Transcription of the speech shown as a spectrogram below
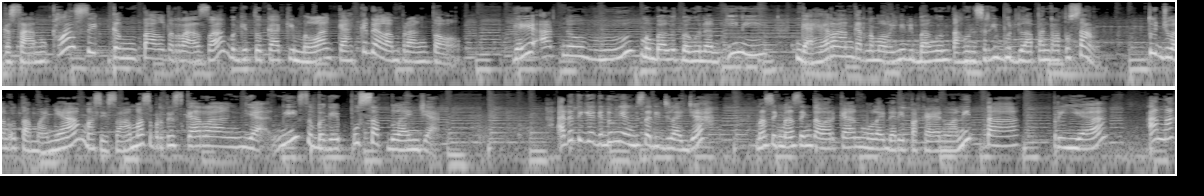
Kesan klasik kental terasa begitu kaki melangkah ke dalam Prangtong. Gaya Art Nouveau membalut bangunan ini. Nggak heran karena mall ini dibangun tahun 1800-an. Tujuan utamanya masih sama seperti sekarang, yakni sebagai pusat belanja. Ada tiga gedung yang bisa dijelajah. Masing-masing tawarkan mulai dari pakaian wanita, pria, anak,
